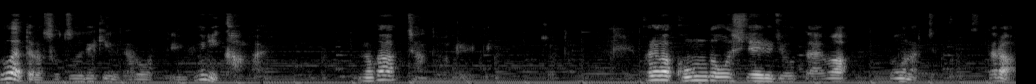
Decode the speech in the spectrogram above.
どうやったら疎通できるだろうっていうふうに考えるのがちゃんと分けれている状態。これが混同している状態はどうなっちゃうかって言ったら、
